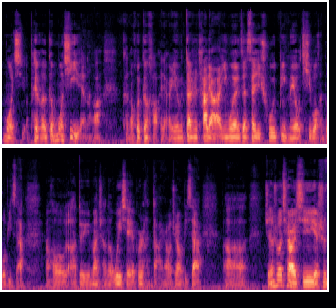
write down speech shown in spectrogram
默契配合更默契一点的话。可能会更好一点，因为但是他俩因为在赛季初并没有踢过很多比赛，然后啊，对于曼城的威胁也不是很大。然后这场比赛啊，只能说切尔西也是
